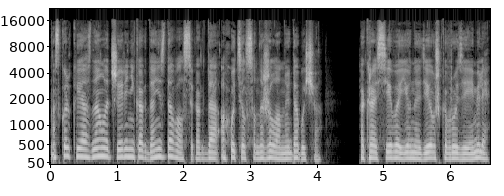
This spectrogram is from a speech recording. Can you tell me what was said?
Насколько я знала, Джерри никогда не сдавался, когда охотился на желанную добычу. А красивая юная девушка вроде Эмили,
